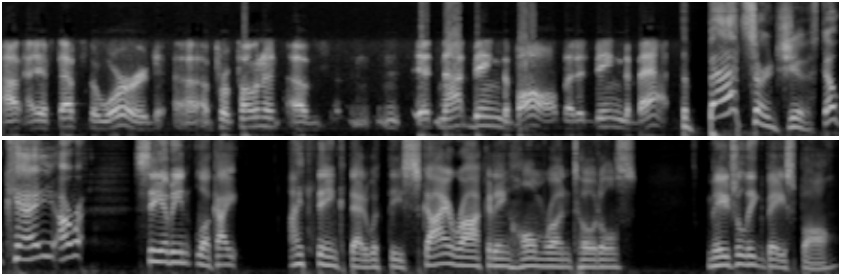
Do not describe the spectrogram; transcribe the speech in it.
if that's the word, uh, a proponent of it not being the ball, but it being the bat. The bats are juiced. Okay, all right. See, I mean, look, I I think that with the skyrocketing home run totals, Major League Baseball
